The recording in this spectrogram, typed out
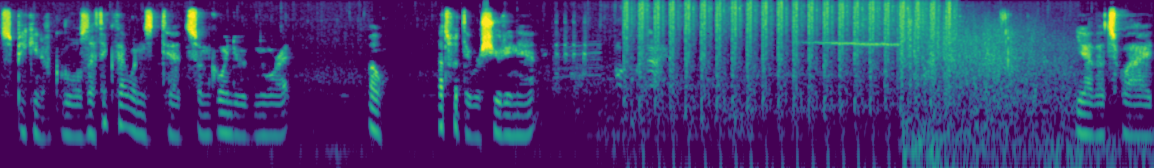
Speaking of ghouls, I think that one's dead, so I'm going to ignore it. Oh, that's what they were shooting at. Yeah, that's why I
